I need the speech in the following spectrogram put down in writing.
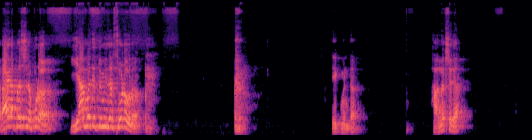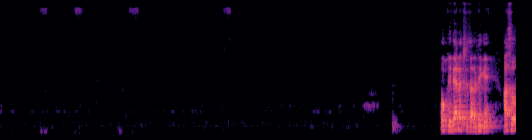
राहिला प्रश्न पुढं. यामध्ये तुम्ही जर सोडवलं एक मिनिट. हा लक्ष द्या. ओके द्या लक्ष चला ठीक आहे. असो.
